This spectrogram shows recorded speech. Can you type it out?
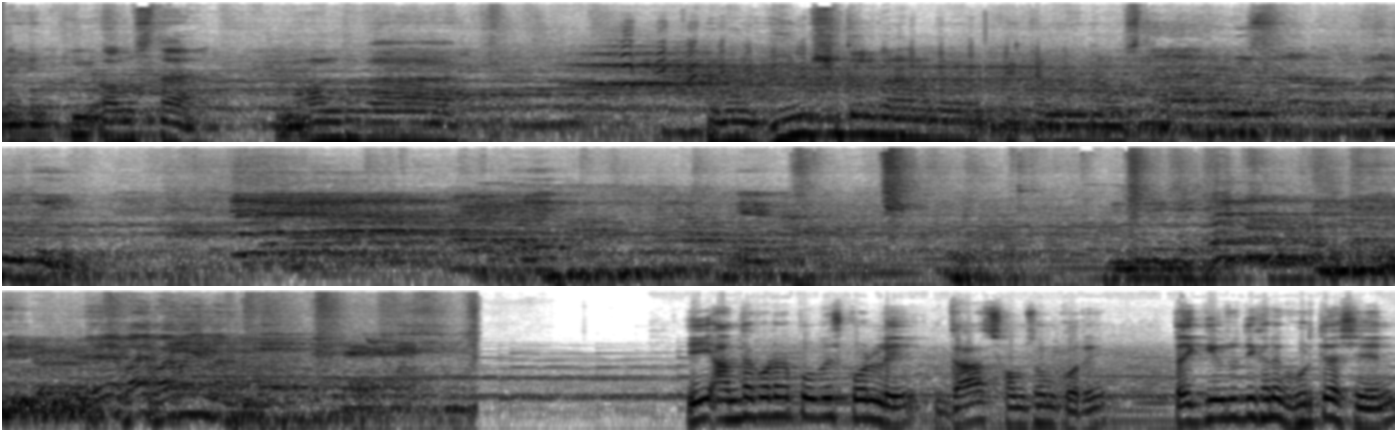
দেখেন কি অবস্থা, অন্ধকার এবং হিম শীতল করার মতো একটা অবস্থা। এই আন্ধাকোটার প্রবেশ করলে গা ছমছম করে। তাই কেউ যদি এখানে ঘুরতে আসেন,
